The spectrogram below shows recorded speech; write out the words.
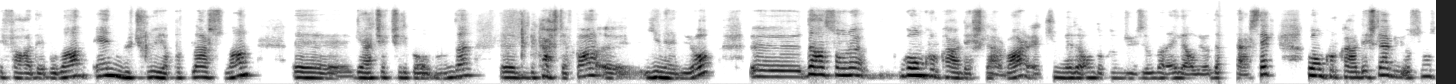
ifade bulan, en güçlü yapıtlar sunan e, gerçekçilik olduğunda e, birkaç defa e, yineliyor. E, daha sonra Gonkur kardeşler var. E, kimleri 19. yüzyıldan ele alıyor dersek. Gonkur kardeşler biliyorsunuz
